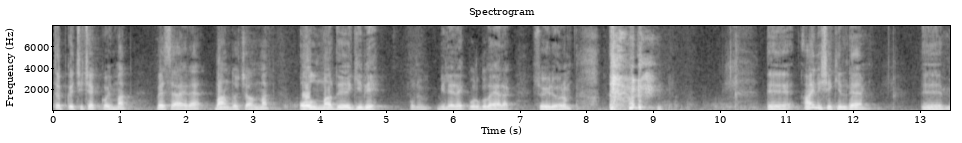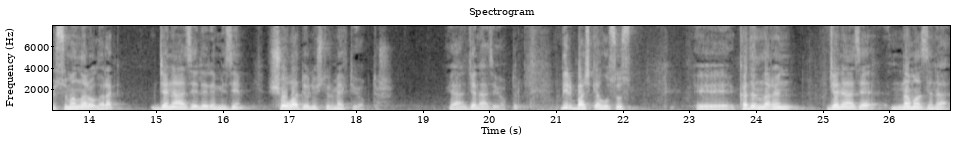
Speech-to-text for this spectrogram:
Tıpkı çiçek koymak vesaire, bando çalmak olmadığı gibi bunu bilerek, vurgulayarak söylüyorum. ee, aynı şekilde e, Müslümanlar olarak cenazelerimizi şova dönüştürmek de yoktur. Yani cenaze yoktur. Bir başka husus e, kadınların cenaze namazına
